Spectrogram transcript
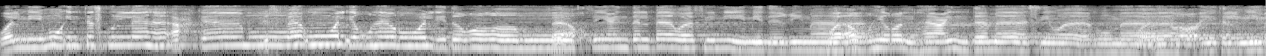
والميم إن تسكن لها أحكام. الإخفاء والإظهار والإدغام. فأخفي عند الباء في الميم ادغما وأظهرنها عندما سواهما. وإن رأيت الميم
